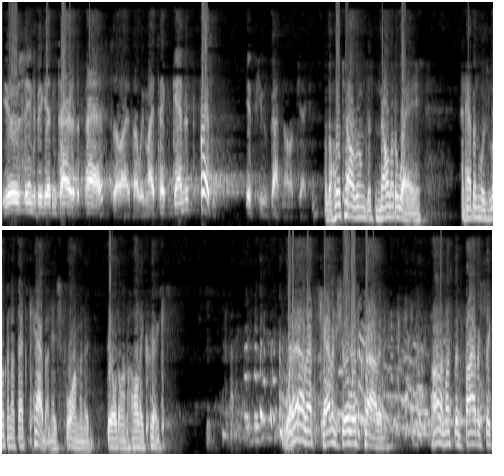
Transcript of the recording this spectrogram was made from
You seem to be getting tired of the past, so I thought we might take a gander at the present. If you've got no objection. Well, the hotel room just melted away, and Eben was looking at that cabin his foreman had built on Holly Creek. Well, that cabin sure was crowded. Oh, there must have been five or six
